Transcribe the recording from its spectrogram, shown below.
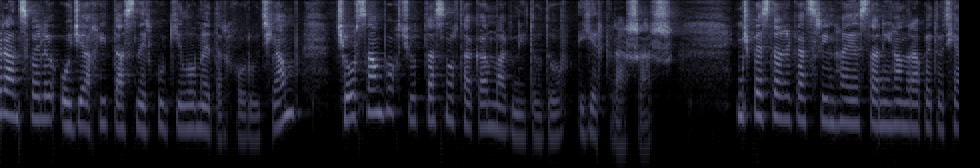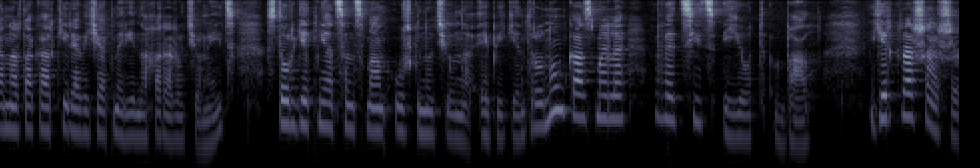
գրանցվել է օջախի 12 կիլոմետր խորությամբ 4.8 մագնիտուդով երկրաշարժ։ Ինչպես տեղեկացրին Հայաստանի Հանրապետության արտակարգ իրավիճակների նախարարությունից, ստորգետնյա ցնցման ուժգնությունը էպիկենտրոնում կազմել է 6-ից 7 բալ։ Երկրաշարժը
